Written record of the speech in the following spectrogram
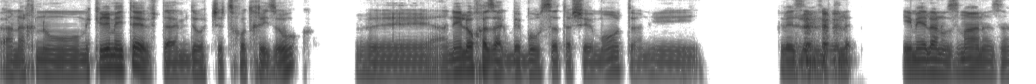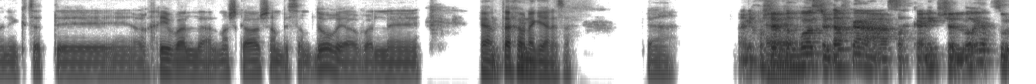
אנחנו מכירים היטב את העמדות שצריכות חיזוק, ואני לא חזק בבורסת השמות, אני... אחרי זה, אם יהיה- לנו זמן, אז אני קצת אה, ארחיב על, על מה שקרה שם בסמפדוריה, אבל אה, כן, תכף נגיע לזה. כן. אני חושב, אה. בועז, שדווקא השחקנים שלא יצאו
